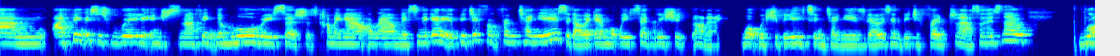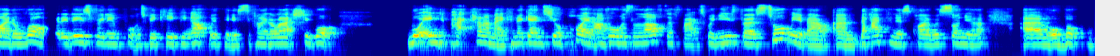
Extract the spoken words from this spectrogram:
um, I think this is really interesting. I think the more research that's coming out around this, and again, it'd be different from 10 years ago. Again, what we said we should, I don't know, what we should be eating 10 years ago is going to be different now. So there's no right or wrong, but it is really important to be keeping up with this to kind of go, well, actually, what what impact can I make? And again, to your point, I've always loved the fact when you first taught me about um, the happiness pie with Sonja, um, or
